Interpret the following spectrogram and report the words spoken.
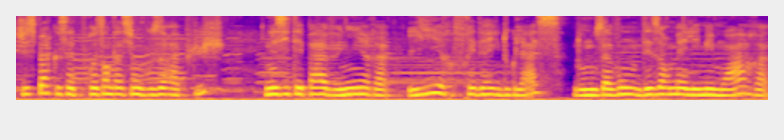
J'espère que cette présentation vous aura plu. N'hésitez pas à venir lire Frédéric Douglas, dont nous avons désormais les mémoires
